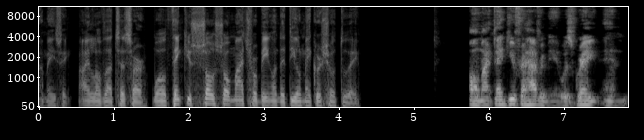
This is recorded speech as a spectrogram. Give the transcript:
Amazing. I love that, Cesar. Well, thank you so, so much for being on the Dealmaker Show today. Oh, my, thank you for having me. It was great and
